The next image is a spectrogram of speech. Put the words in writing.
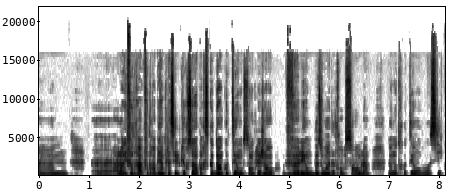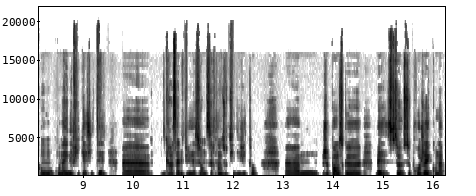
Euh, euh, alors il faudra, bien placer le curseur parce que d'un côté on sent que les gens veulent et ont besoin d'être ensemble, d'un autre côté on voit aussi qu'on qu a une efficacité euh, grâce à l'utilisation de certains outils digitaux. Euh, je pense que ben, ce, projet qu'on a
